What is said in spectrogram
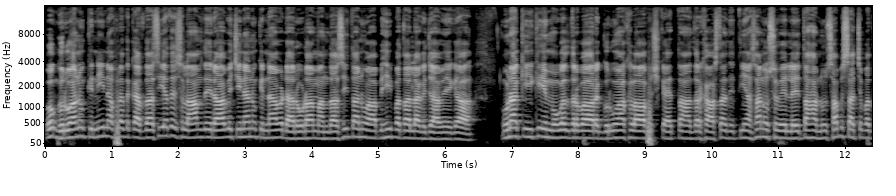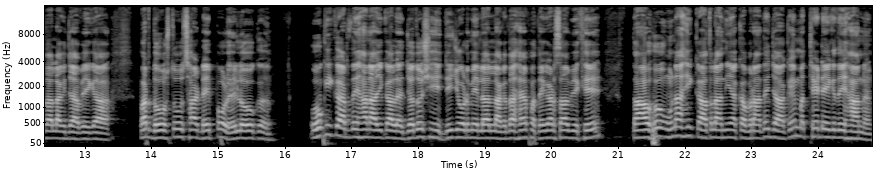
ਉਹ ਗੁਰੂਆਂ ਨੂੰ ਕਿੰਨੀ ਨਫ਼ਰਤ ਕਰਦਾ ਸੀ ਅਤੇ ਇਸਲਾਮ ਦੇ ਰਾਹ ਵਿੱਚ ਇਹਨਾਂ ਨੂੰ ਕਿੰਨਾ ਵੱਡਾ ਰੋੜਾ ਮੰਨਦਾ ਸੀ, ਤੁਹਾਨੂੰ ਆਪ ਹੀ ਪਤਾ ਲੱਗ ਜਾਵੇਗਾ। ਉਹਨਾਂ ਕੀ ਕੀ ਮੁਗਲ ਦਰਬਾਰ ਗੁਰੂਆਂ ਖਿਲਾਫ ਸ਼ਿਕਾਇਤਾਂ, ਦਰਖਾਸਤਾਂ ਦਿੱਤੀਆਂ ਸਨ, ਉਸ ਵੇਲੇ ਤੁਹਾਨੂੰ ਸਭ ਸੱਚ ਪਤਾ ਲੱਗ ਜਾਵੇਗਾ। ਪਰ ਦੋਸਤੋ, ਸਾਡੇ ਭੋਲੇ ਲੋਕ, ਉਹ ਕੀ ਕਰਦੇ ਹਨ ਅੱਜ ਕੱਲ ਜਦੋਂ ਸ਼ਹੀਦੀ ਜੋੜ ਮੇਲਾ ਲੱਗਦਾ ਹੈ ਫਤਿਹਗੜ੍ਹ ਸਾਹਿਬ ਵਿਖੇ, ਤਾਂ ਉਹ ਉਹਨਾਂ ਹੀ ਕਾਤਲਾਂ ਦੀਆਂ ਕਬਰਾਂ ਤੇ ਜਾ ਕੇ ਮੱਥੇ ਟੇਕਦੇ ਹਨ।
